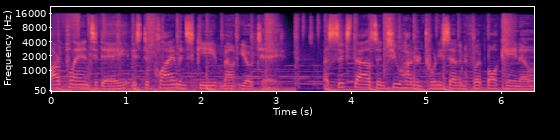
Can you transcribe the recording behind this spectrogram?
Our plan today is to climb and ski Mount Yotei, a 6,227 foot volcano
